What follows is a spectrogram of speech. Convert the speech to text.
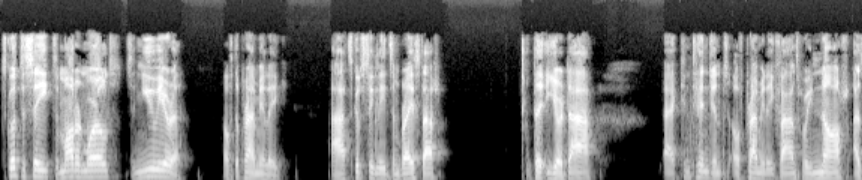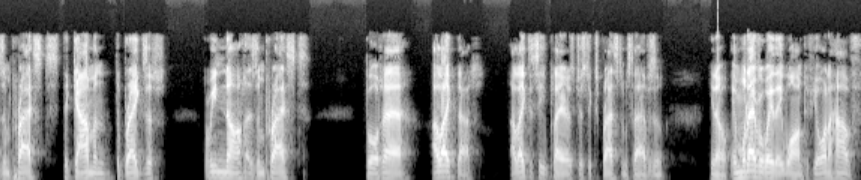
It's good to see. It's a modern world. It's a new era of the Premier League. Uh, it's good to see Leeds embrace that. The Yorda uh, contingent of Premier League fans probably not as impressed. The gammon, the Brexit, probably not as impressed. But uh, I like that. I like to see players just express themselves and you know in whatever way they want. If you want to have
